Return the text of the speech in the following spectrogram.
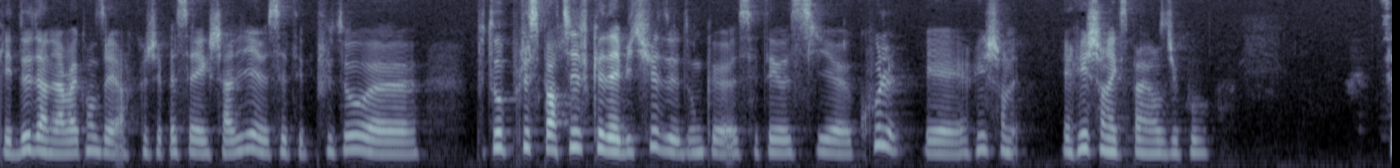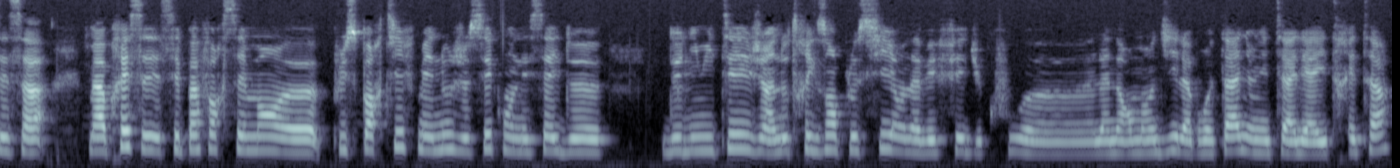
les deux dernières vacances d'ailleurs que j'ai passées avec Charlie, euh, c'était plutôt, plutôt plus sportif que d'habitude. Donc, c'était aussi cool et riche en, et riche en expérience du coup. C'est ça. Mais après, c'est pas forcément plus sportif, mais nous, je sais qu'on essaye de, de limiter. J'ai un autre exemple aussi. On avait fait du coup la Normandie, la Bretagne. On était allé à Etretat.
